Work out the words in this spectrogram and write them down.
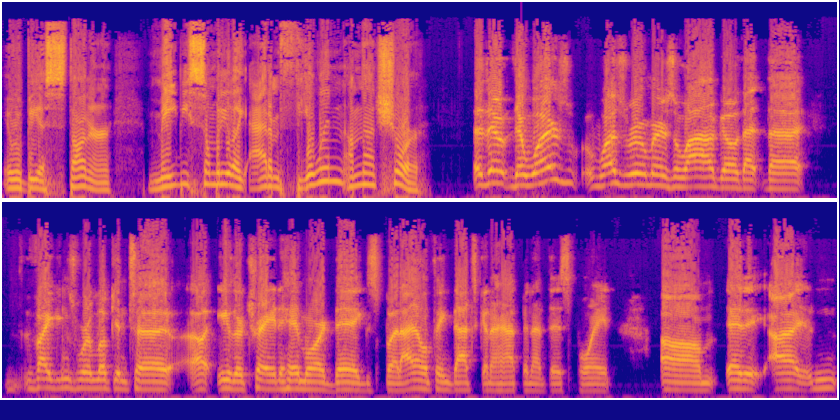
it would be a stunner. Maybe somebody like Adam Thielen? I'm not sure. There, there was was rumors a while ago that the Vikings were looking to uh, either trade him or Diggs, but I don't think that's going to happen at this point. Um, and I,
